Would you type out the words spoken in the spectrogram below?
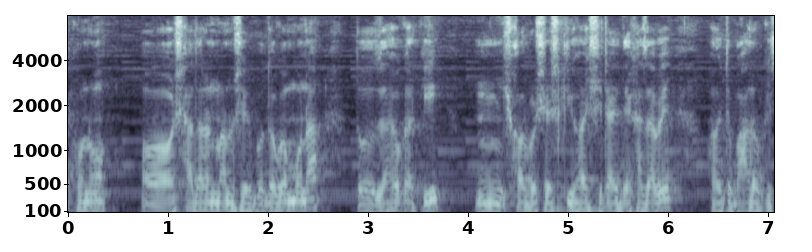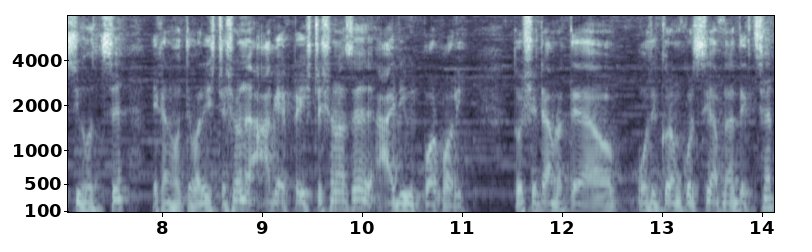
এখনও সাধারণ মানুষের বোধগম্য না। তো যাই হোক আর কি সর্বশেষ কি হয় সেটাই দেখা যাবে। হয়তো ভালো কিছু হচ্ছে। এখানে হতে পারে স্টেশন, আগে একটা স্টেশন আছে, আইডিবির পরপরই। তো সেটা আমরা অতিক্রম করছি, আপনারা দেখছেন।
